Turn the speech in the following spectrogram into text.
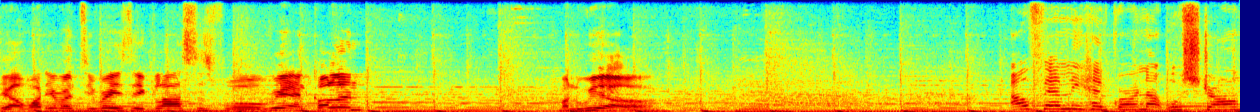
yeah, I want everyone to raise their glasses for Ria and Colin. Manuia. Our family have grown up with strong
